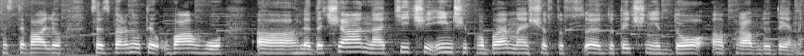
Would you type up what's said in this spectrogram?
фестивалю це звернути увагу глядача на ті чи інші проблеми, що дотичні до прав людини.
